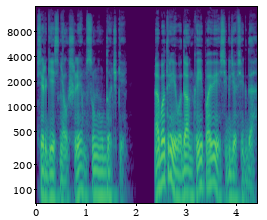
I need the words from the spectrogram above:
Сергей снял шлем, сунул дочке. «Оботри его, Данка, и повесь, где всегда».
